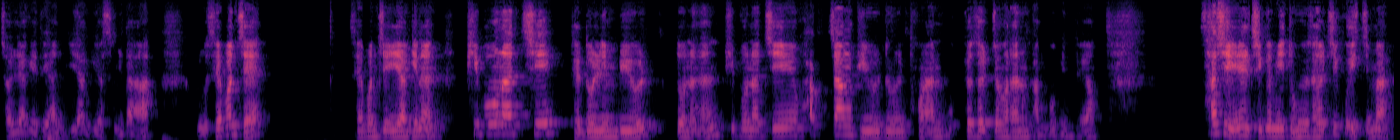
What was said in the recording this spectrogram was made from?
전략에 대한 이야기였습니다. 그리고 세 번째 세 번째 이야기는 피보나치 되돌림 비율 또는 피보나치 확장 비율 등을 통한 목표 설정을 하는 방법인데요. 사실 지금 이 동영상을 찍고 있지만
